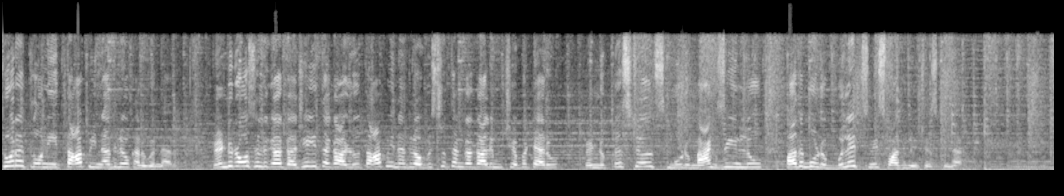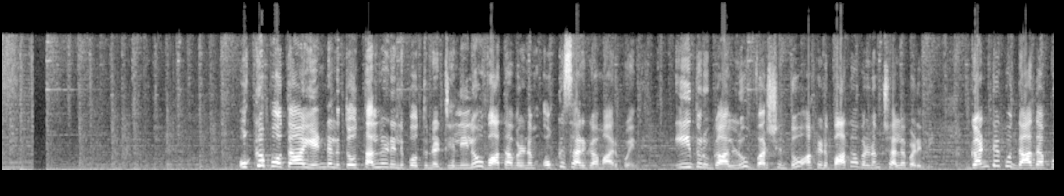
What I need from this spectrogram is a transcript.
సూరత్లోని తాపీ నదిలో కనుగొన్నారు. రెండు రోజులుగా గజయితగాళ్ళు తాపీ నదిలో విస్తృతంగా గాలింపు చేపట్టారు. రెండు పిస్టల్స్ మూడు మ్యాగజీన్లు పదమూడు బుల్లెట్స్ని స్వాధీనం చేసుకున్నారు. ఉక్కపోత ఎండలతో తల్లడిల్లిపోతున్న ఢిల్లీలో వాతావరణం ఒక్కసారిగా మారిపోయింది. ఈదురుగాలు వర్షంతో అక్కడ వాతావరణం చల్లబడింది. గంటకు దాదాపు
